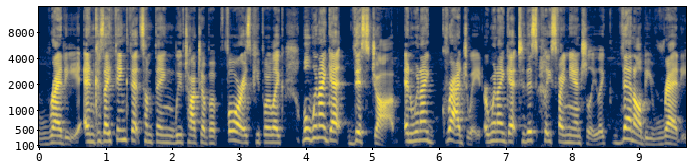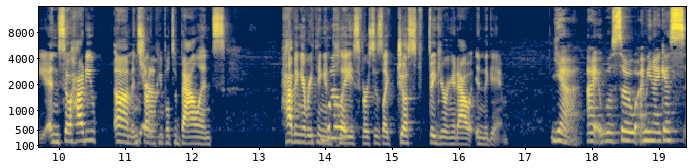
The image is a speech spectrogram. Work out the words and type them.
ready? And because I think that something we've talked about before is people are like, well, when I get this job, and when I graduate, or when I get to this place financially, like then I'll be ready. And so, how do you um, instruct Yeah. people to balance? having everything in Well- place versus like just figuring it out in the game Yeah, I well, so I mean, I guess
